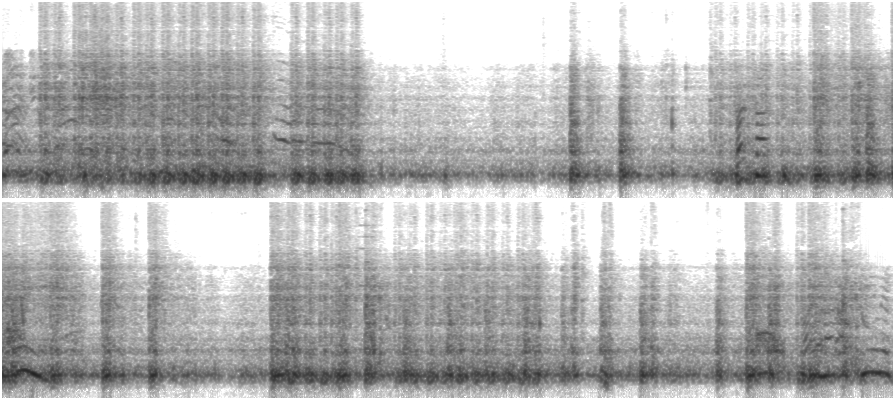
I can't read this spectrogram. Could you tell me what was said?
Gotta get around! Target them! Covering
